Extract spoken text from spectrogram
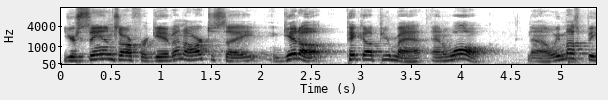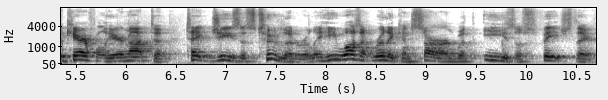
Your sins are forgiven, or to say, Get up, pick up your mat, and walk. Now, we must be careful here not to take Jesus too literally. He wasn't really concerned with ease of speech there.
